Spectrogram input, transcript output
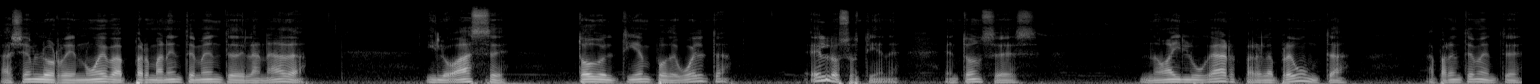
Hashem lo renueva permanentemente de la nada y lo hace todo el tiempo de vuelta. Él lo sostiene. Entonces, no hay lugar para la pregunta aparentemente,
